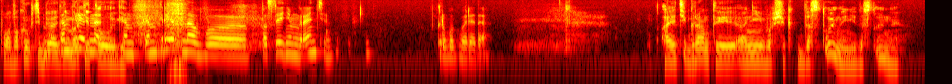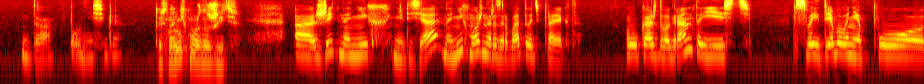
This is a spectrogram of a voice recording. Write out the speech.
Вокруг тебя Ну, одни маркетологи. кон- конкретно в последнем гранте, грубо говоря, да. А эти гранты, они вообще как достойные, недостойные? Да, вполне себе. То есть на них можно жить. А жить на них нельзя, на них можно разрабатывать проект. У каждого гранта есть свои требования по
